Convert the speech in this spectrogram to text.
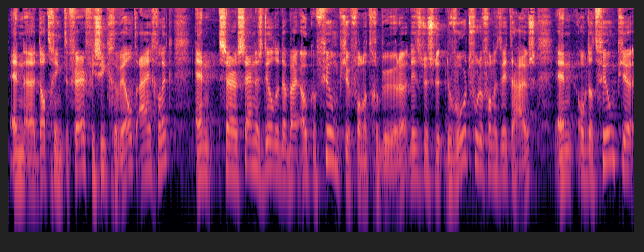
En dat ging te ver, fysiek geweld eigenlijk. En Sarah Sanders deelde daarbij ook een filmpje van het gebeuren. Dit is dus de, de woordvoerder van het Witte Huis. En op dat filmpje,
